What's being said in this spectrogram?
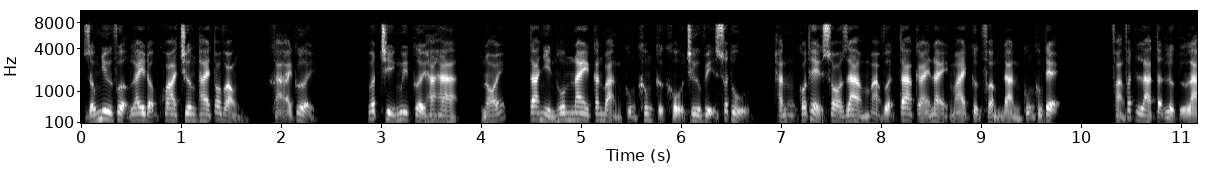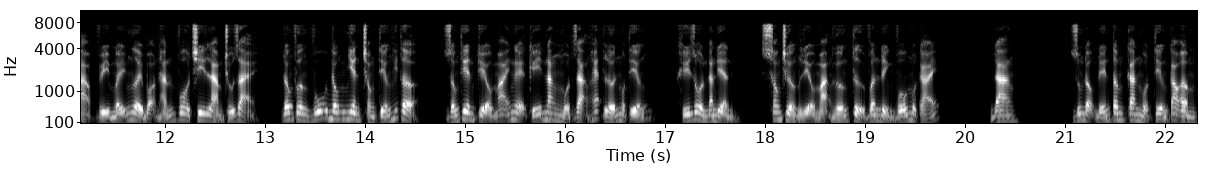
Giống như phượng lay động khoa trương thai to vòng, khả ái cười. Vất trì nguy cười ha ha, nói, ta nhìn hôm nay căn bản cũng không cực khổ chư vị xuất thủ hắn có thể so ra mà vượt ta cái này mai cực phẩm đàn cũng không tệ. Phản phất là tận lực là vì mấy người bọn hắn vô chi làm chú giải, đông phương vũ đông nhiên trong tiếng hít thở, giống thiên kiểu mãi nghệ kỹ năng một dạng hét lớn một tiếng, khí dồn đan điển, song trưởng liệu mạng hướng tử vân đỉnh vỗ một cái. Đang, rung động đến tâm căn một tiếng cao âm,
